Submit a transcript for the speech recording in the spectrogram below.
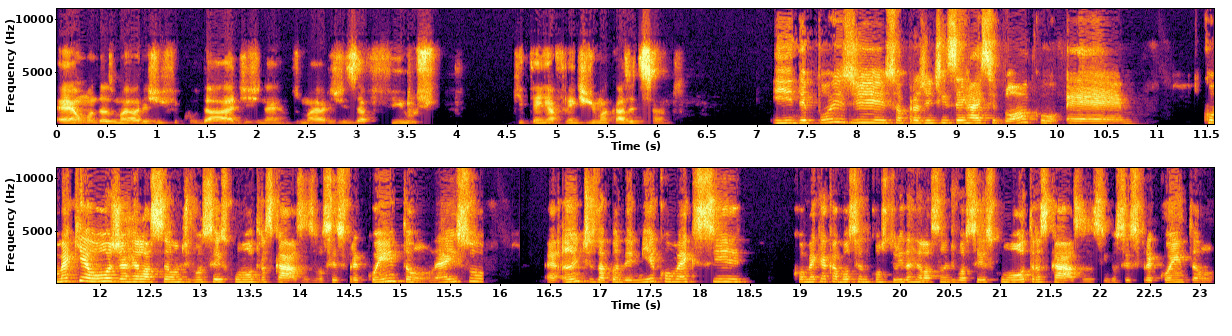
é uma das maiores dificuldades, né, dos maiores desafios que tem à frente de uma casa de santo. E depois de, só para a gente encerrar esse bloco, é, como é que é hoje a relação de vocês com outras casas? Vocês frequentam, né? Isso é, antes da pandemia, como é que se como é que acabou sendo construída a relação de vocês com outras casas? Assim, vocês frequentam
